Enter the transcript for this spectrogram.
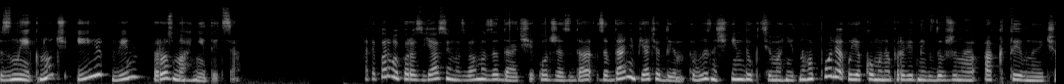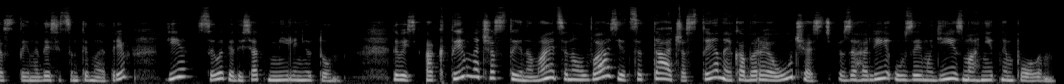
зникнуть і він розмагнітиться. А тепер ми порозв'язуємо з вами задачі. Отже, завдання 5.1. Визнач індукцію магнітного поля, у якому на провідник з довжиною активної частини 10 см діє сила 50 міліньютон. Дивись, активна частина мається на увазі, це та частина, яка бере участь взагалі у взаємодії з магнітним полем.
